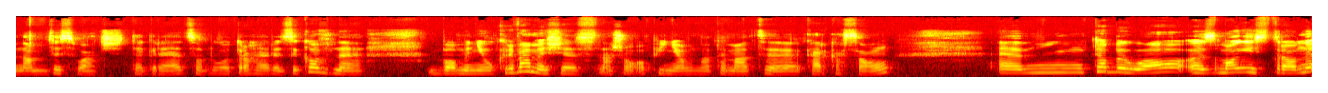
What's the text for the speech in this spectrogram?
nam wysłać tę grę, co było trochę ryzykowne, bo my nie ukrywamy się z naszą opinią na temat e, Carcassonne, to było z mojej strony,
